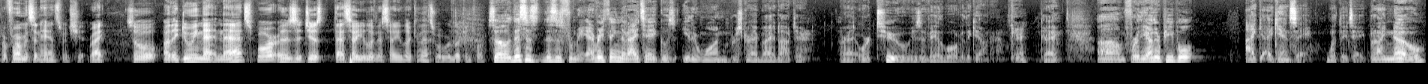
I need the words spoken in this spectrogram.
performance enhancement shit, right? So are they doing that in that sport, or is it just that's how you look, that's how you look, and that's what we're looking for? So this is this is for me. Everything that I take was either one prescribed by a doctor, all right, or two is available over the counter. okay. Okay. Um, for the other people, I, I can't say what they take, but I know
